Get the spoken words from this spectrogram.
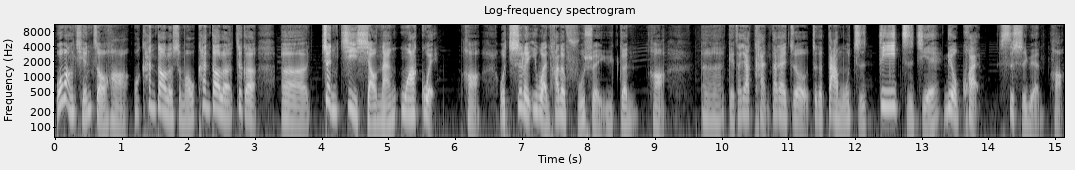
我往前走，哈，我看到了什么？我看到了这个呃正记小南碗粿，哈，我吃了一碗它的浮水鱼羹，哈。呃，给大家看，大概只有这个大拇指第一指节六块四十元，哈。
